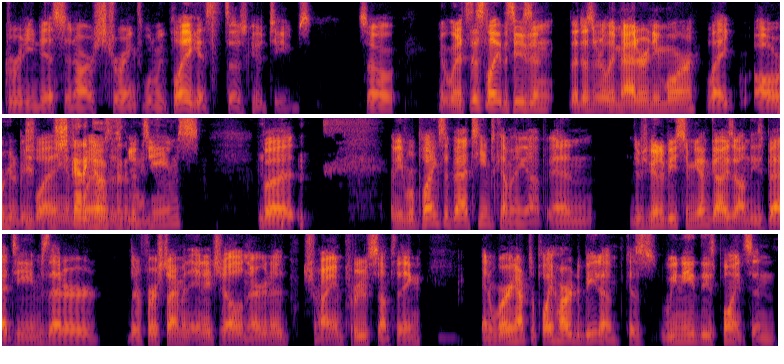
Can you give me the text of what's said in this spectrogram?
grittiness and our strength when we play against those good teams. So when it's this late in the season, that doesn't really matter anymore. Like all we're going to be playing just in the gotta go for the good teams. But I mean, we're playing some bad teams coming up, and there's going to be some young guys on these bad teams that are their first time in the NHL, and they're going to try and prove something. And we're going to have to play hard to beat them because we need these points, and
